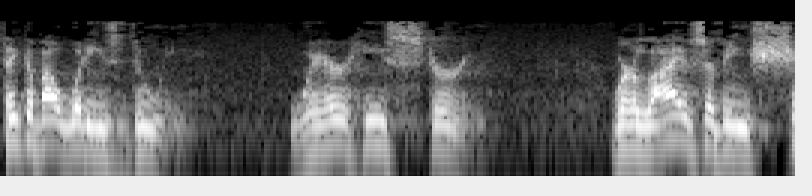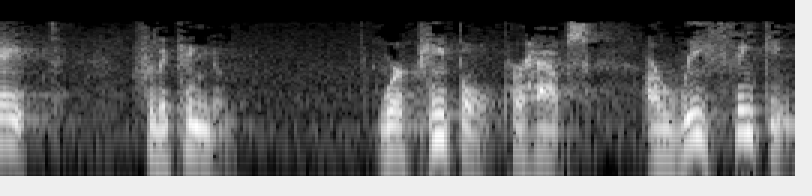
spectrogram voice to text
Think about what He's doing, where He's stirring, where lives are being shaped for the kingdom, where people perhaps are rethinking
